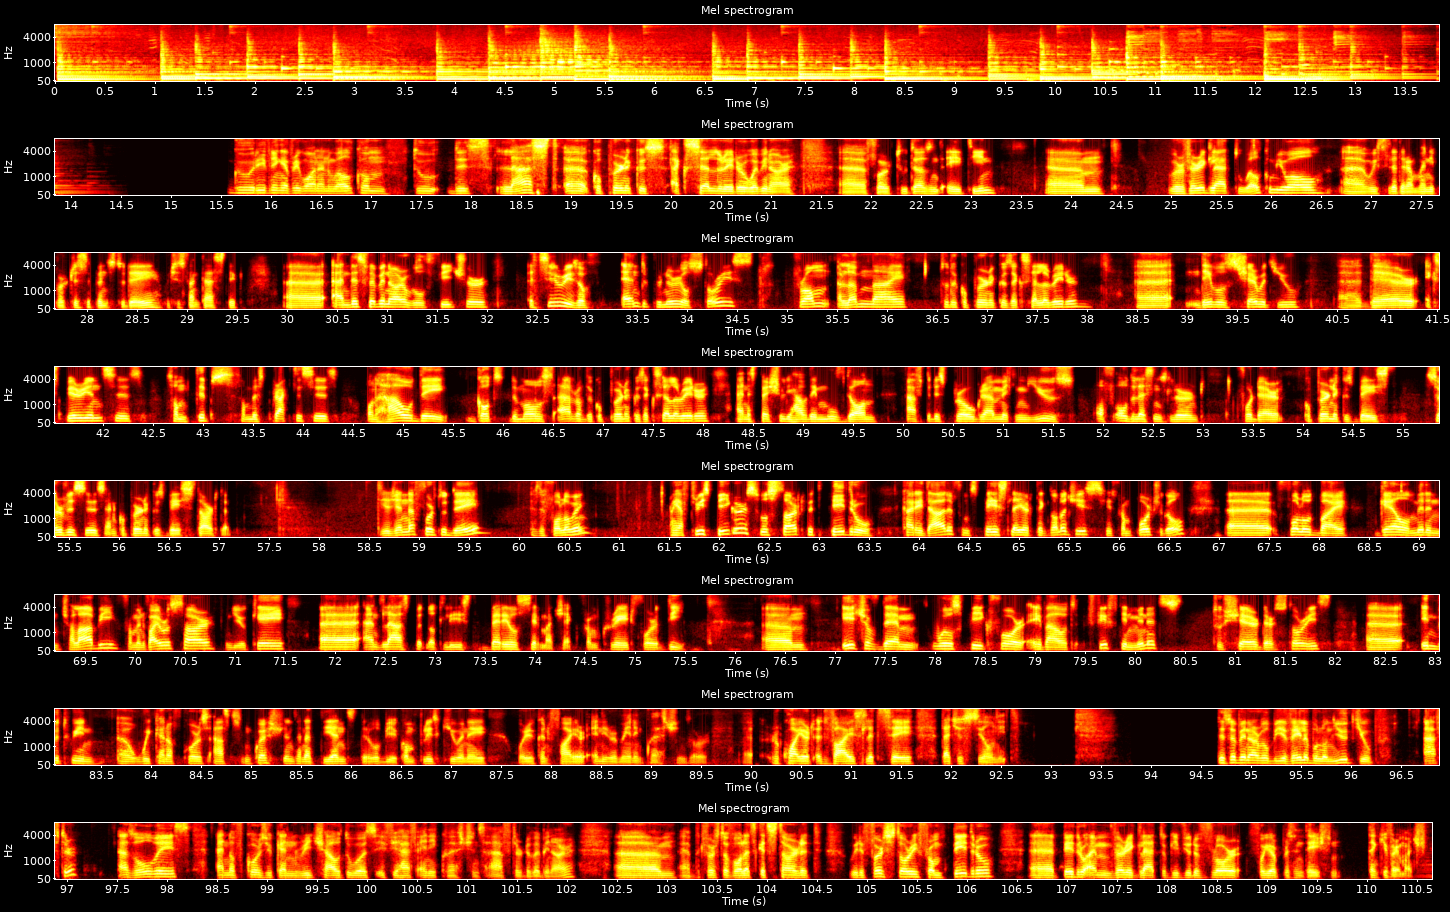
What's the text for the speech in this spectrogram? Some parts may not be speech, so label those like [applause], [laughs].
Good evening, everyone, and welcome to this last uh, Copernicus Accelerator webinar uh, for 2018. Um, we're very glad to welcome you all. Uh, we see that there are many participants today, which is fantastic. Uh, and this webinar will feature a series of entrepreneurial stories from alumni to the Copernicus Accelerator. Uh, they will share with you uh, their experiences, some tips, some best practices on how they got the most out of the Copernicus Accelerator and especially how they moved on after this program, making use of all the lessons learned for their Copernicus-based services and Copernicus-based startup. The agenda for today is the following. We have three speakers. We'll start with Pedro Caridade from SpaceLayer Technologies. He's from Portugal, uh, followed by Gail Millin-Chalabi from EnviroSAR from the UK, uh, and last but not least, Beril Sirmacek from Create4D. Um, each of them will speak for about 15 minutes to share their stories. Uh, in between, uh, we can of course ask some questions, and at the end there will be a complete Q&A where you can fire any remaining questions or uh, required advice, let's say, that you still need. This webinar will be available on YouTube after, as always. And of course, you can reach out to us if you have any questions after the webinar. Um, uh, but first of all, let's get started with the first story from Pedro. Uh, Pedro, I'm very glad to give you the floor for your presentation. Thank you very much.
